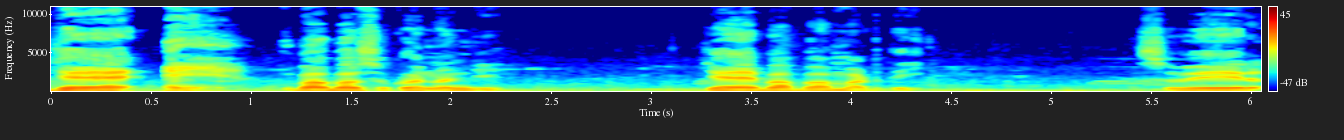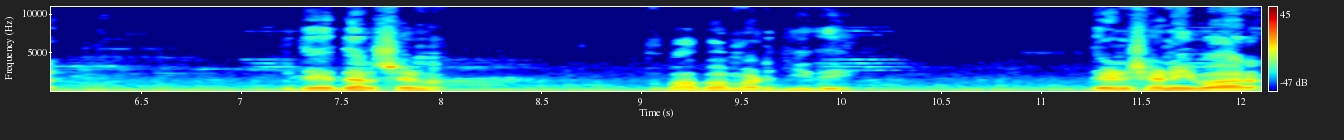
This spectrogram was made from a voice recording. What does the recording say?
ਜੈ ਬਾਬਾ ਸੁਖਾਨੰਦ ਜੀ, ਜੈ ਬਾਬਾ ਮੱਠ ਦੀ। ਸਵੇਰ ਦੇ ਦਰਸ਼ਨ ਬਾਬਾ ਮੱਠ ਜੀ ਦੇ। ਦਿਨ ਸ਼ਨੀਵਾਰ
